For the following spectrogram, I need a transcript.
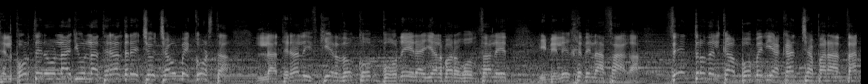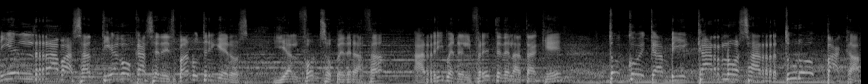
El portero Layu, lateral derecho Chaume Costa, lateral izquierdo con Bonera y Álvaro González en el eje de la zaga. Centro del campo, media cancha para Daniel Raba, Santiago Cáceres, Manu Trigueros y Alfonso Pedraza. Arriba en el frente del ataque, Toco Cambi, Carlos Arturo Vaca.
